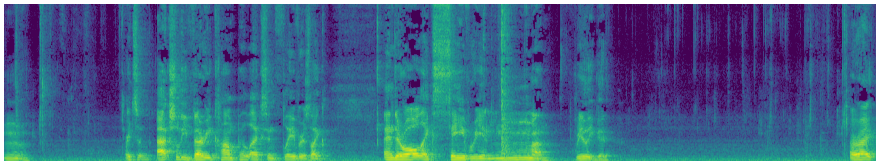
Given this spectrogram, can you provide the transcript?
Mmm. It's actually very complex in flavors, like, and they're all like savory and mm, mm really good. All right,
